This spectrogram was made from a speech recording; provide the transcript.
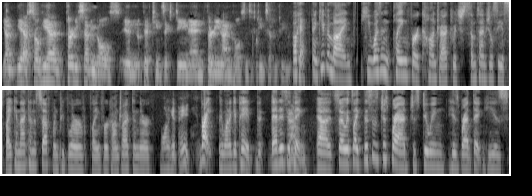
Yeah yeah so he had 37 goals in 15 16 and 39 goals in 16 17 okay and keep in mind he wasn't playing for a contract which sometimes you'll see a spike in that kind of stuff when people are playing for a contract and they're want to get paid. Right they want to get paid. That is a yeah. thing. Uh, so it's like this is just brad just doing his brad thing. He is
